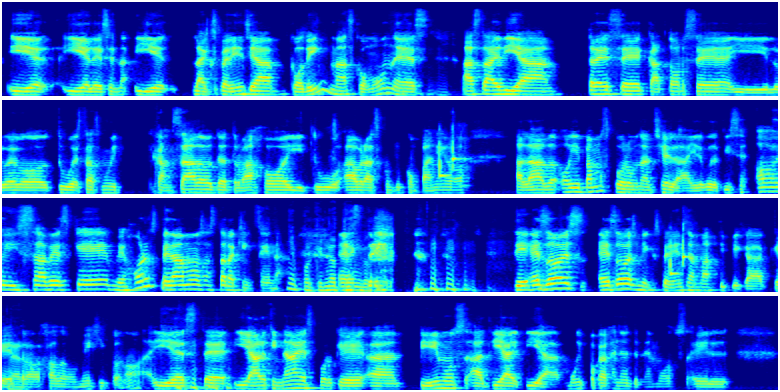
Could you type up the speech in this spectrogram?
Y, y, el, y la experiencia coding más común es hasta el día 13, 14 y luego tú estás muy cansado del trabajo y tú hablas con tu compañero al lado, oye, vamos por una chela y luego te dicen, oye, ¿sabes qué? Mejor esperamos hasta la quincena. Porque no tengo. Este, sí, eso es, eso es mi experiencia más típica que he trabajado en México, ¿no? Y, este, y al final es porque ah, vivimos al día a día, muy poca gente tenemos el,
